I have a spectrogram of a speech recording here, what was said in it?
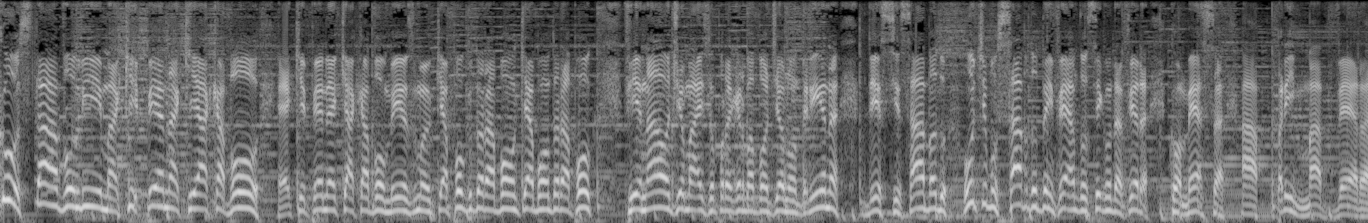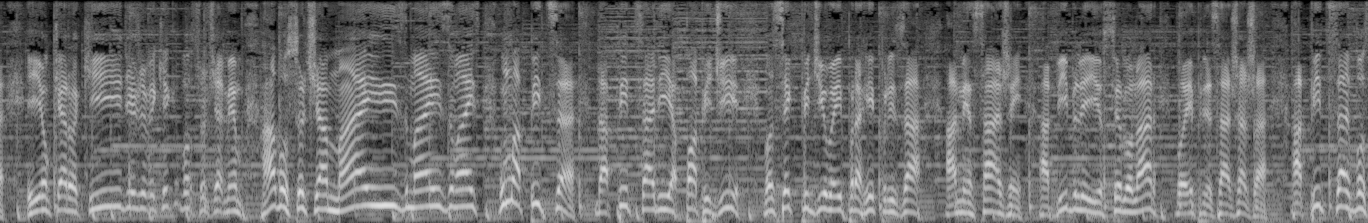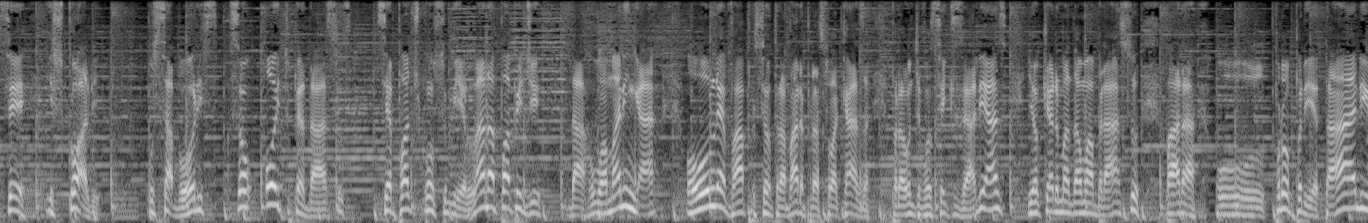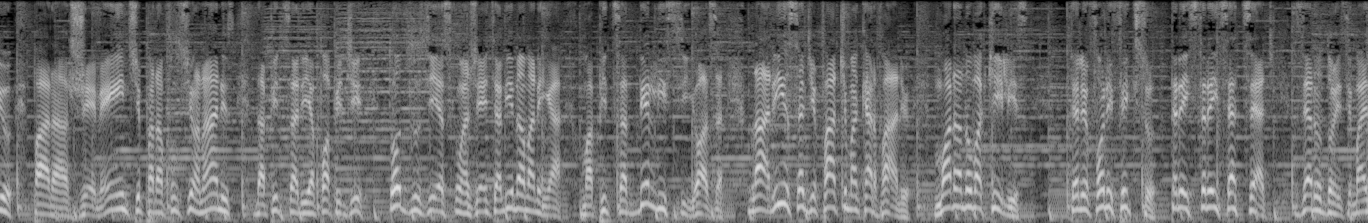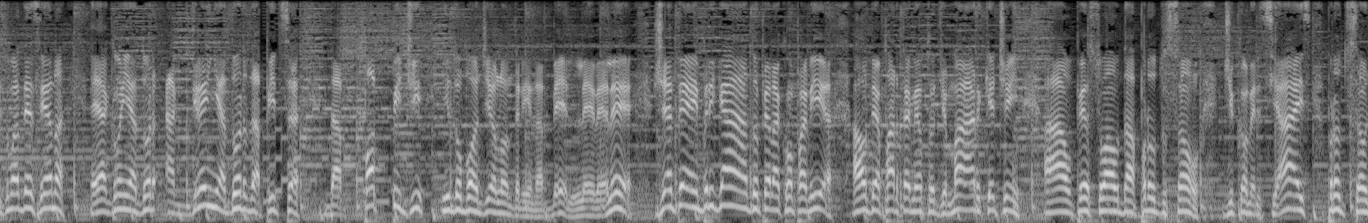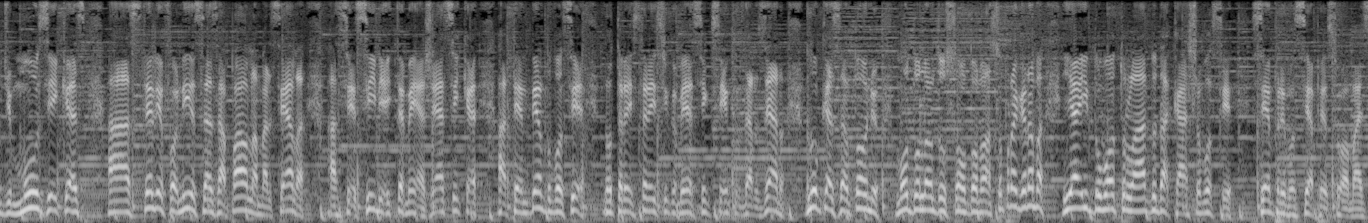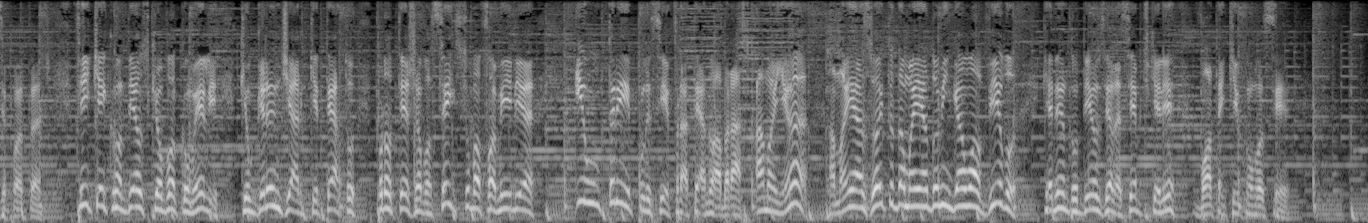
Gustavo Lima, que pena que acabou. É que pena que acabou mesmo. Que a pouco dura bom, que é bom dura pouco. Final de mais o programa Bom Dia Londrina, desse sábado, último sábado do inverno, segunda-feira, começa a primavera. E eu quero aqui, deixa eu ver o que, que eu vou sortear mesmo. Ah, vou sortear mais, mais, mais uma pizza da pizzaria Pop D. Você que pediu aí para reprisar a mensagem, a Bíblia e o celular, vou reprisar já já. A pizza você escolhe os sabores são oito pedaços. Você pode consumir lá na Pop D, da Rua Maringá, ou levar para o seu trabalho, para sua casa, para onde você quiser. Aliás, eu quero mandar um abraço para o proprietário, para gerente, para funcionários da pizzaria Pop D, todos os dias com a gente ali na Maringá. Uma pizza deliciosa. Larissa de Fátima Carvalho, mora no Aquiles. Telefone fixo 3377-02 e mais uma dezena é a ganhadora, a ganhadora da pizza da Pop D e do Bom Dia Londrina. Belê, belê. Gente, obrigado pela companhia ao departamento de marketing, ao pessoal da produção de comerciais, produção de músicas, as telefonistas, a Paula, a Marcela, a Cecília e também a Jéssica, atendendo você no 33565500. Lucas Antônio modulando o som do nosso programa e aí do outro lado da caixa você, sempre você pessoa mais importante. Fiquem com Deus que eu vou com ele, que o grande arquiteto proteja você e sua família. E um tríplice fraterno abraço. Amanhã, amanhã às 8 da manhã, domingão ao vivo, querendo Deus e ela sempre te querer, volta aqui com você.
